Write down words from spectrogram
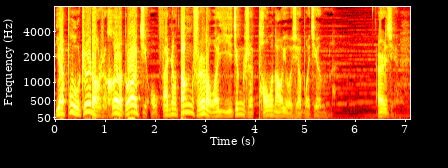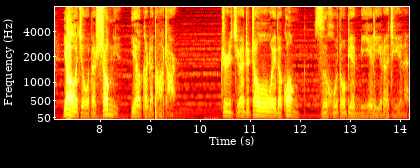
也不知道是喝了多少酒，反正当时的我已经是头脑有些不清了，而且药酒的声音也跟着打颤只觉着周围的光似乎都变迷离了起来，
